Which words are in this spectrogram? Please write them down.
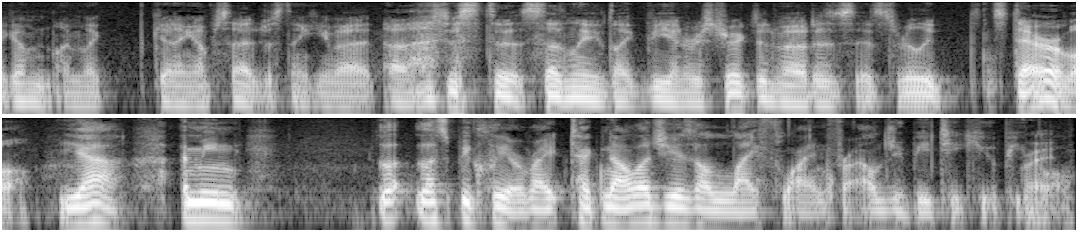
like I'm, I'm like getting upset just thinking about it. Uh, just to suddenly like be in restricted mode is it's really it's terrible. Yeah. I mean, let's be clear, right? Technology is a lifeline for LGBTQ people, Right.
